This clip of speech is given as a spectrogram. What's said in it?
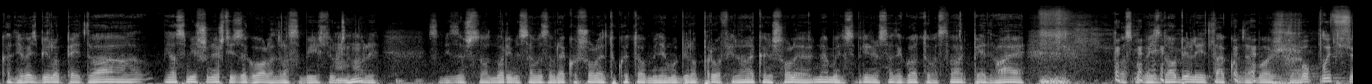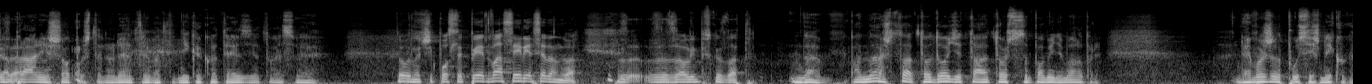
kad je već bilo 5-2, ja sam išao nešto iza gola, da sam bi isključen, mm -hmm. ali sam izašao sa odmorim i samo sam rekao Šoletu koji je to njemu bilo prvo finale, kaže Šole, nemoj da se brineš, sad je gotova stvar, 5-2 je, to smo već dobili, tako da možeš da, se da braniš opušteno, ne treba ti nikakva tenzija, to je sve. Dobro, znači posle 5-2 serija 7-2 za, za, za olimpijsko zlato. Da, pa znaš šta, to dođe ta, to što sam pominjao malo pre. Ne može da pustiš nikoga.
